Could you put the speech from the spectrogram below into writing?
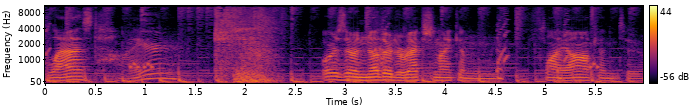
Blast higher? Or is there another direction I can fly off into.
